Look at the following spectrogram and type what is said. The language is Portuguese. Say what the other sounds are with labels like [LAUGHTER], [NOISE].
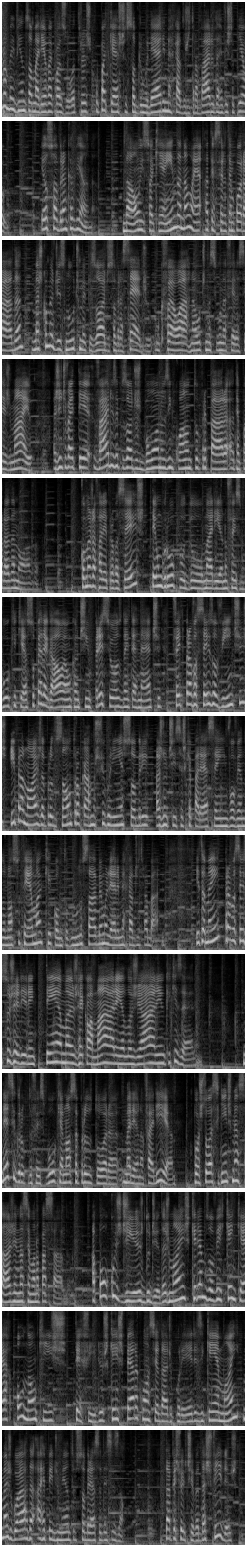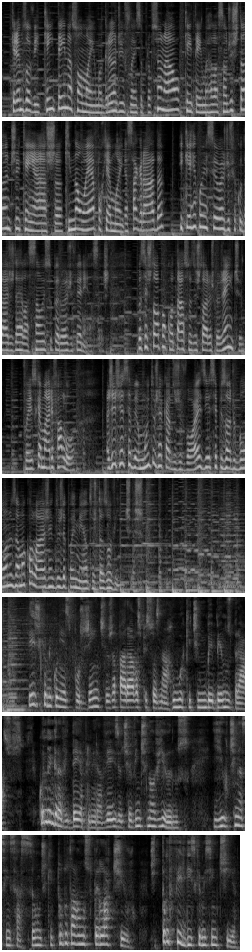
Sejam bem-vindos ao Maria Vai com as Outras, o podcast sobre mulher e mercado de trabalho da revista Piauí. Eu sou a Branca Viana. Não, isso aqui ainda não é a terceira temporada, mas como eu disse no último episódio sobre assédio, o que foi ao ar na última segunda-feira, 6 de maio, a gente vai ter vários episódios bônus enquanto prepara a temporada nova. Como eu já falei para vocês, tem um grupo do Maria no Facebook que é super legal, é um cantinho precioso da internet, feito para vocês ouvintes e para nós da produção trocarmos figurinhas sobre as notícias que aparecem envolvendo o nosso tema, que como todo mundo sabe, é mulher e mercado de trabalho. E também para vocês sugerirem temas, reclamarem, elogiarem, o que quiserem. Nesse grupo do Facebook, a nossa produtora Mariana Faria postou a seguinte mensagem na semana passada. Há poucos dias do Dia das Mães, queremos ouvir quem quer ou não quis ter filhos, quem espera com ansiedade por eles e quem é mãe, mas guarda arrependimentos sobre essa decisão. Da perspectiva das filhas, queremos ouvir quem tem na sua mãe uma grande influência profissional, quem tem uma relação distante, quem acha que não é porque a mãe é sagrada e quem reconheceu as dificuldades da relação e superou as diferenças. Vocês topam contar suas histórias pra gente? Foi isso que a Mari falou. A gente recebeu muitos recados de voz e esse episódio bônus é uma colagem dos depoimentos das ouvintes. Desde que eu me conheço por gente, eu já parava as pessoas na rua que tinham um bebê nos braços. Quando eu engravidei a primeira vez, eu tinha 29 anos e eu tinha a sensação de que tudo estava no superlativo, de tão feliz que eu me sentia.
